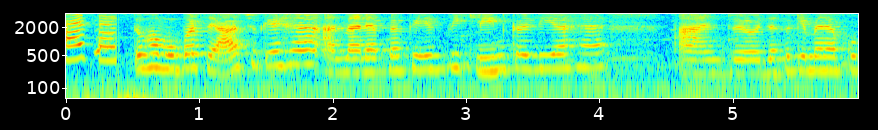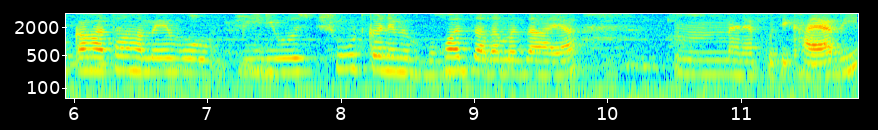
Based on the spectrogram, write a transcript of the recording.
हाय फ्रेंड्स तो हम ऊपर से आ चुके हैं एंड मैंने अपना फेस भी क्लीन कर लिया है। एंड जैसे कि मैंने आपको कहा था हमें वो वीडियो शूट करने में बहुत ज़्यादा मज़ा आया। हम्म, मैंने आपको दिखाया भी।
